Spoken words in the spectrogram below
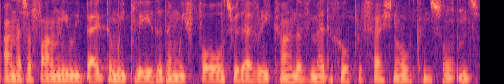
And as a family, we begged and we pleaded and we fought with every kind of medical professional consultant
